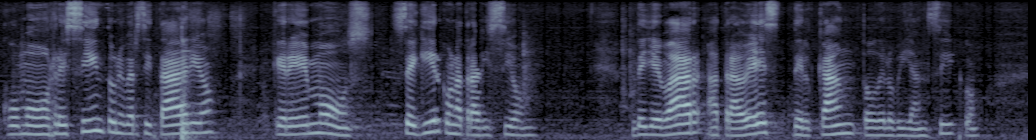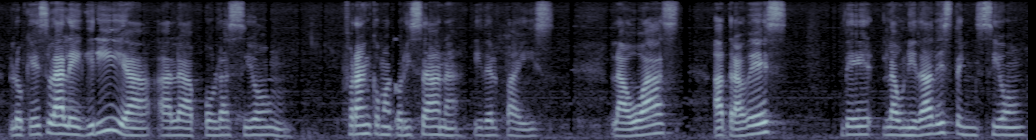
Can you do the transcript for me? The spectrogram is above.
Como recinto universitario queremos seguir con la tradición de llevar a través del canto de los villancicos lo que es la alegría a la población franco-macorizana y del país. La UAS a través de la unidad de extensión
